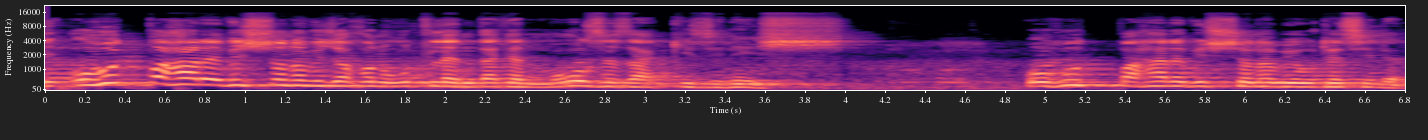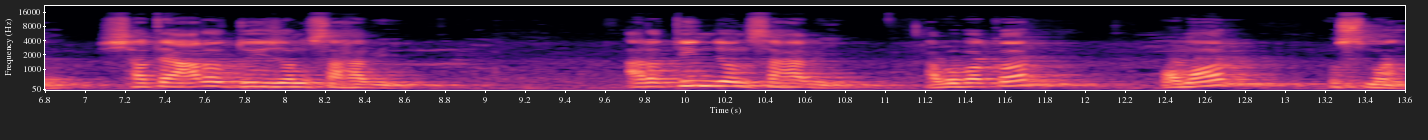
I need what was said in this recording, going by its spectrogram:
এই উহুদ পাহাড়ে বিশ্বনবী যখন উঠলেন, দেখেন মোজেজা কি জিনিস। উহুদ পাহাড়ে বিশ্বনবী উঠেছিলেন, সাথে আরও দুইজন সাহাবি আরও তিনজন সাহাবি, আবু বকর অমর উসমান।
